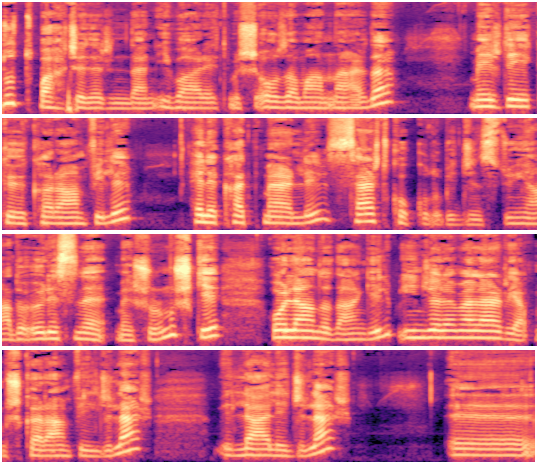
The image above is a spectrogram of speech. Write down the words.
dut bahçelerinden ibaretmiş o zamanlarda. Mecidiyeköy karanfili hele katmerli, sert kokulu bir cins. Dünyada öylesine meşhurmuş ki Hollanda'dan gelip incelemeler yapmış karanfilciler, laleciler e,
